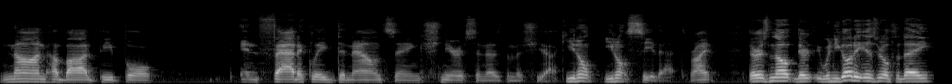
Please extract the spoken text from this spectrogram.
non-Chabad people emphatically denouncing Schneerson as the Mashiach. You don't you don't see that, right? There is no there when you go to Israel today,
